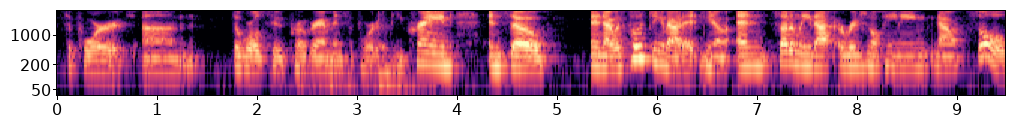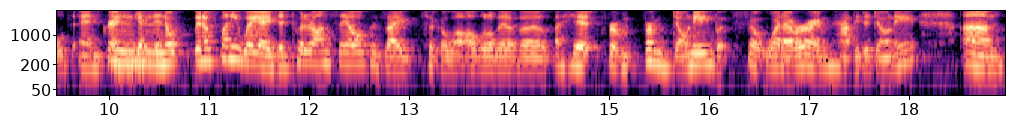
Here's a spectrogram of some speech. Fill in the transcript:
support um the World Food Program in support of Ukraine. And so and I was posting about it, you know, and suddenly that original painting now sold. And granted, yes, in a in a funny way, I did put it on sale because I took a, lo- a little bit of a, a hit from from donating, but so whatever, I'm happy to donate. Um,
